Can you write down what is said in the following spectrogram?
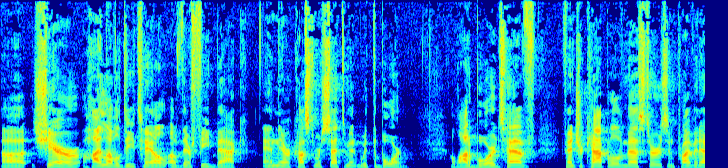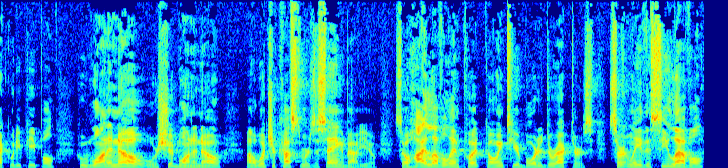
uh, share high level detail of their feedback and their customer sentiment with the board. A lot of boards have venture capital investors and private equity people who want to know or should want to know uh, what your customers are saying about you. So, high level input going to your board of directors. Certainly, the C level,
